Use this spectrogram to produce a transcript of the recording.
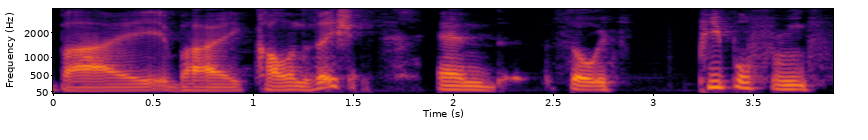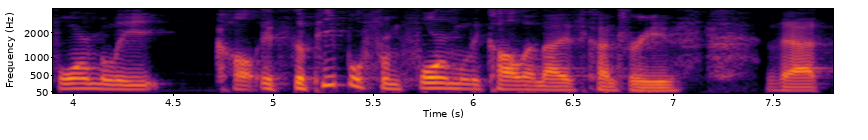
by by colonization, and so it's people from formerly col- it's the people from formerly colonized countries that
